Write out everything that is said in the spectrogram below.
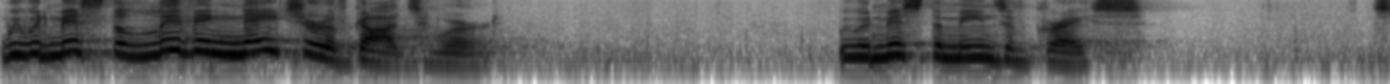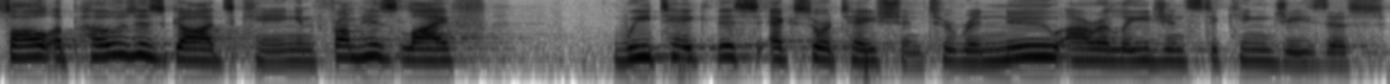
We would miss the living nature of God's word. We would miss the means of grace. Saul opposes God's king, and from his life, we take this exhortation to renew our allegiance to King Jesus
